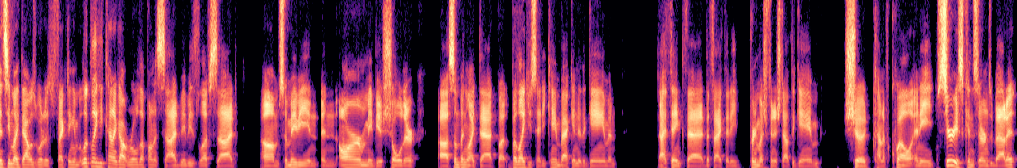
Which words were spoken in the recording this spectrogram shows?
didn't seem like that was what was affecting him. It looked like he kind of got rolled up on his side, maybe his left side. Um, so maybe an, an arm, maybe a shoulder uh, something like that. But but like you said, he came back into the game, and I think that the fact that he pretty much finished out the game should kind of quell any serious concerns about it.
